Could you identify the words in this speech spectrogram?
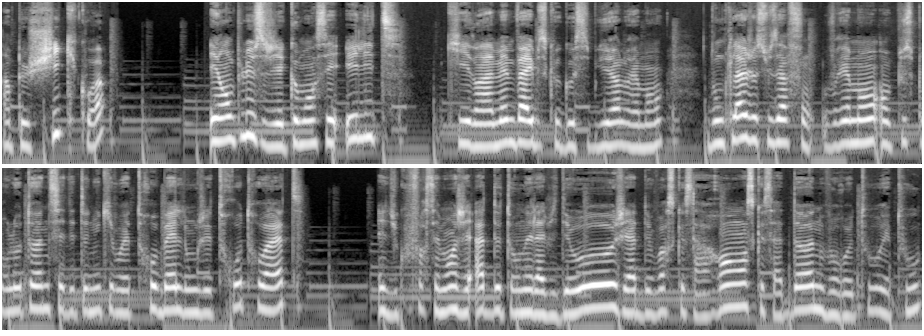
un peu chic quoi. Et en plus, j'ai commencé Elite qui est dans la même vibes que Gossip Girl vraiment. Donc là, je suis à fond. Vraiment, en plus pour l'automne, c'est des tenues qui vont être trop belles donc j'ai trop trop hâte. Et du coup, forcément, j'ai hâte de tourner la vidéo, j'ai hâte de voir ce que ça rend, ce que ça donne, vos retours et tout.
